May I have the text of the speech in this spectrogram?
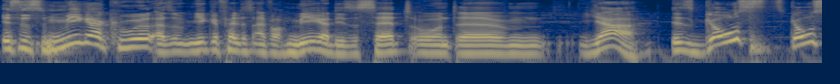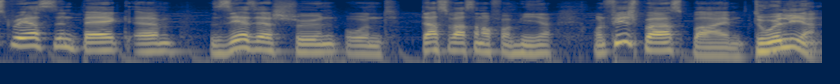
ist es mega cool. Also mir gefällt es einfach mega, dieses Set. Und ähm, ja, ist Ghost, Ghost Rares sind back. Ähm, sehr, sehr schön. Und das war's dann auch von mir. Und viel Spaß beim Duellieren.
